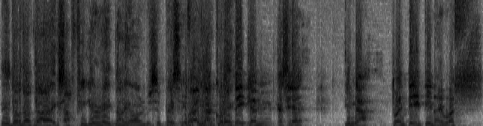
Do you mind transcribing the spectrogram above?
We don't have the exact figure right now, Your Honor, Mr. If, President. if but I'm not correct. mistaken, kasi yun nga, 2018 I was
